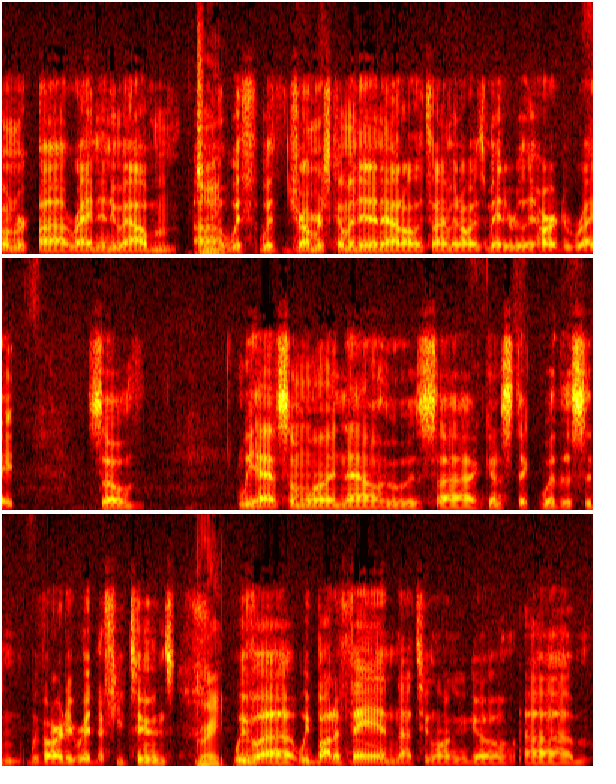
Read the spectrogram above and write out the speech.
on uh, writing a new album. Uh, with with drummers coming in and out all the time, it always made it really hard to write. So we have someone now who is uh, going to stick with us, and we've already written a few tunes. Great. We've uh, we bought a van not too long ago. Um,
